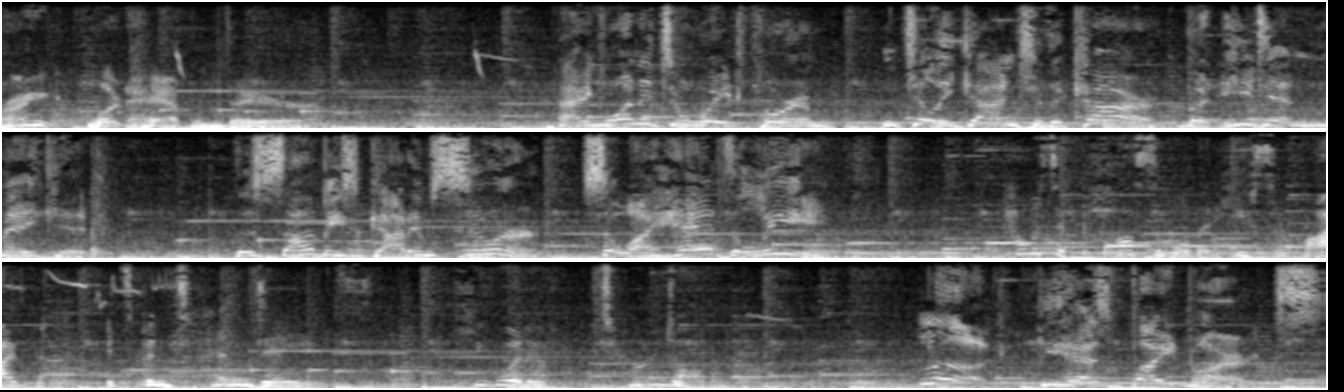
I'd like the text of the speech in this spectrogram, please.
Frank, what happened there? I wanted to wait for him until he got into the car, but he didn't make it. The zombies got him sooner, so I had to leave. How is it possible that he survived that? It's been 10 days. He would have turned already. Look, he has bite marks.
